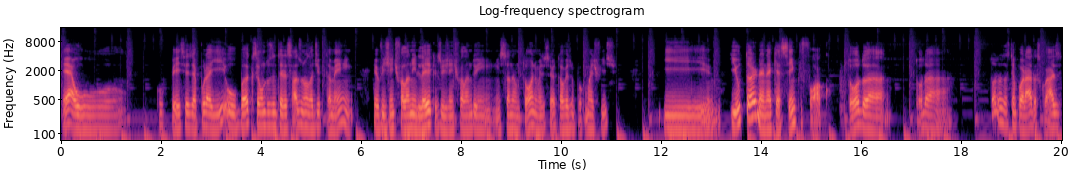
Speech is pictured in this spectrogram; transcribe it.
É, o, o Pacers é por aí, o Bucks é um dos interessados no Ladipo também. Eu vi gente falando em Lakers, vi gente falando em, em San Antonio, mas isso é talvez um pouco mais difícil. E, e o Turner, né, que é sempre foco, toda, toda, todas as temporadas quase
